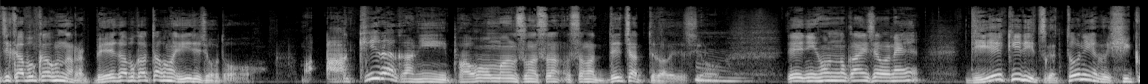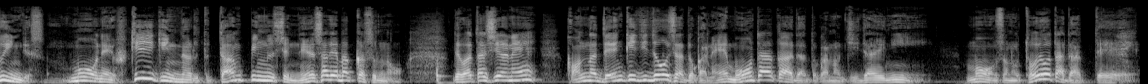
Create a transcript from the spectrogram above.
じ株買うなら、米株買った方がいいでしょうと。まあ、明らかにパフォーマンスが差差が出ちゃってるわけですよ。で、日本の会社はね、利益率がとにかく低いんです。もうね、不景気になるとダンピングして値下げばっかするの。で、私はね、こんな電気自動車とかね、モーターカーだとかの時代に、もうそのトヨタだって、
